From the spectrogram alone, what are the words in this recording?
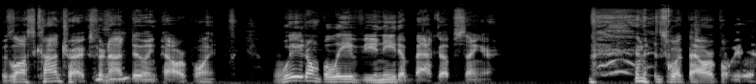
We've lost contracts for mm-hmm. not doing PowerPoint. We don't believe you need a backup singer. that's what PowerPoint is.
